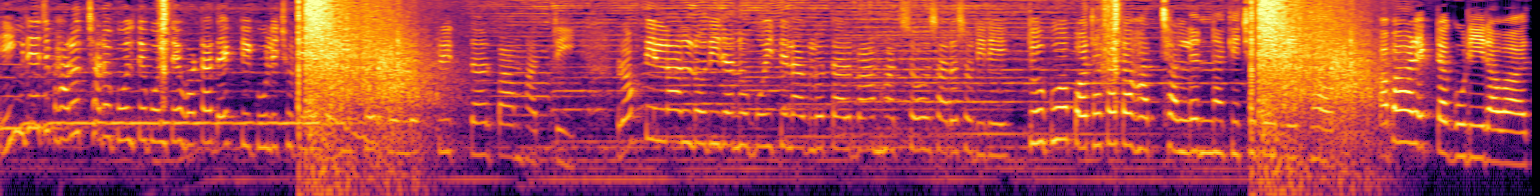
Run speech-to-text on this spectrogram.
ইংরেজ ভারত ছাড়ো বলতে বলতে হঠাৎ একটি গুলি ছুটে বৃদ্ধার বাম হাতটি। রক্তের লাল নদী যেন বইতে লাগল তার বাম হাত সহ সারা শরীরে। তবুও পতাকাটা হাত ছাড়লেন না কিছুতেই বৃদ্ধা আবার একটা গুলির আওয়াজ।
